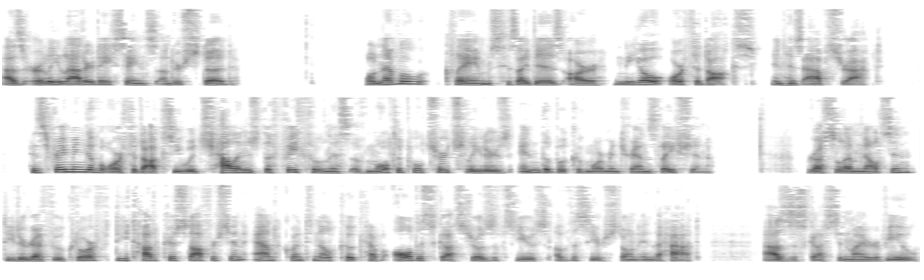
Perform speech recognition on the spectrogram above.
as early Latter-day Saints understood. While Neville claims his ideas are neo-orthodox in his abstract, his framing of orthodoxy would challenge the faithfulness of multiple church leaders in the Book of Mormon translation. Russell M. Nelson, Dieter F. Uchtdorf, D. Todd Christofferson, and Quentin L. Cook have all discussed Joseph's use of the seer stone in the hat, as discussed in my review.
